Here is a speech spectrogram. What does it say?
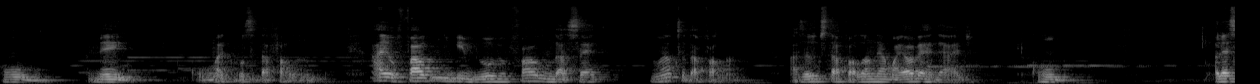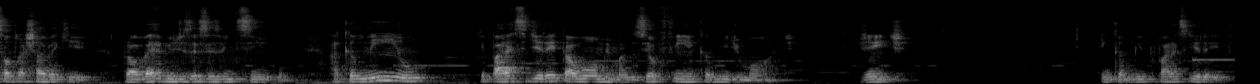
como? Amém? Como é que você está falando? Ah, eu falo, ninguém me ouve, eu falo, não dá certo. Não é o que você está falando. Às vezes o que você está falando é a maior verdade. É como? Olha essa outra chave aqui. Provérbios 16, 25. Há caminho que parece direito ao homem, mas o seu fim é caminho de morte. Gente, tem caminho que parece direito.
